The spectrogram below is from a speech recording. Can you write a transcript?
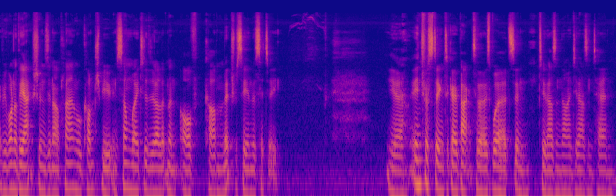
Every one of the actions in our plan will contribute in some way to the development of carbon literacy in the city. Yeah, interesting to go back to those words in 2009, 2010.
